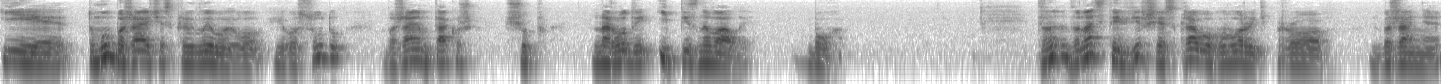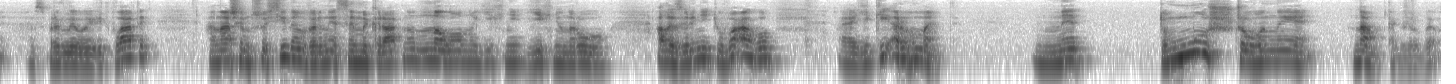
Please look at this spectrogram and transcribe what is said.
І тому, бажаючи справедливого його, його суду, бажаємо також, щоб народи і пізнавали Бога. 12-й вірш яскраво говорить про бажання справедливої відплати, а нашим сусідам верни семикратно на лоно їхні, їхню наругу. Але зверніть увагу, е, який аргумент? Не тому, що вони нам так зробили,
